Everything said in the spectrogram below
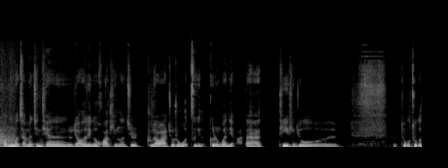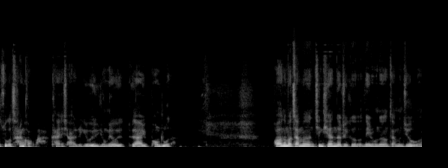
好，那么咱们今天聊的这个话题呢，其实主要啊就是我自己的个人观点啊，大家听一听就做个做个做个参考吧，看一下有有没有对大家有帮助的。好，那么咱们今天的这个内容呢，咱们就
